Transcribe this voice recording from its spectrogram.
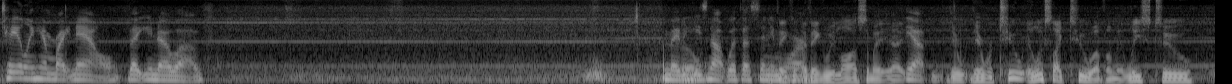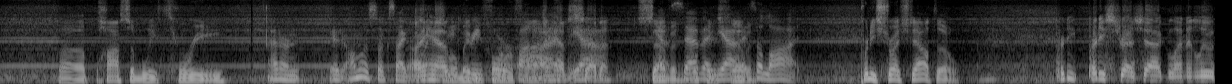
tailing him right now that you know of? Or maybe Well, he's not with us I anymore. think, I think we lost some. I, I- Yeah. There, there were two, it looks like two of them, at least two, uh, possibly three. I don't. It almost looks like I one, have- two, Well, maybe three, four, four or five. I have yeah. seven. Seven. Yeah, seven. Okay, yeah, seven. it's a lot. Pretty stretched out, though. pretty pretty stretched out, Glenn and Lou.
